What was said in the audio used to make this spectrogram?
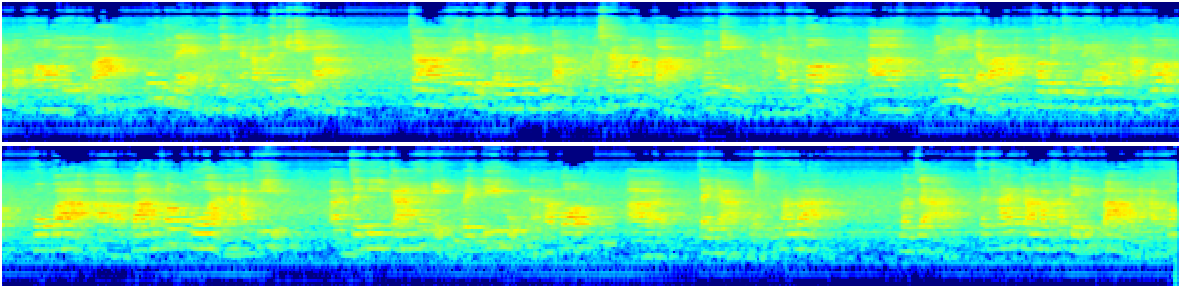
ผู้ปกครองหรือว่าผู้ดูแลของเด็กนะครับ เพื่อที่เด็กจะให้เด็กไปเรียนรู้ตามธรรมชาติมากกว่านั่นเองนะครับ แล้วก็ให้แต่ว่าความเป็นจริงแล้วนะครับ ก็พบว่าบางครอบครัวนะครับที่จะมีการให้เด็กไปตีหุบนนะครับ ก็จะอยากบอกทุกท่านว่า มันจะอาจจะคล้ายการบังคับเด็กหรือเปล่านะครับ ก็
